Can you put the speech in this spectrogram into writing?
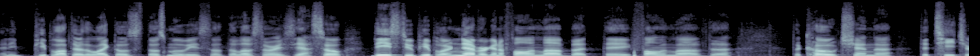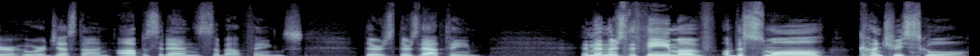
any people out there that like those, those movies, the, the love stories? Yeah, so these two people are never going to fall in love, but they fall in love the, the coach and the, the teacher who are just on opposite ends about things. There's, there's that theme. And then there's the theme of, of the small country school,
